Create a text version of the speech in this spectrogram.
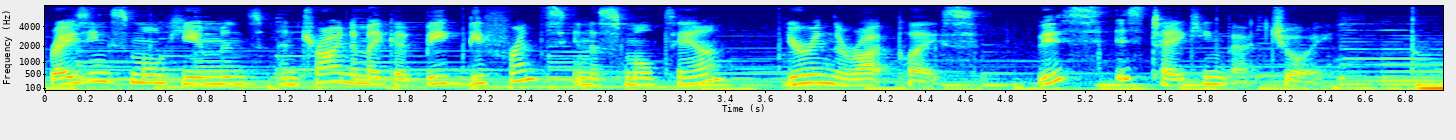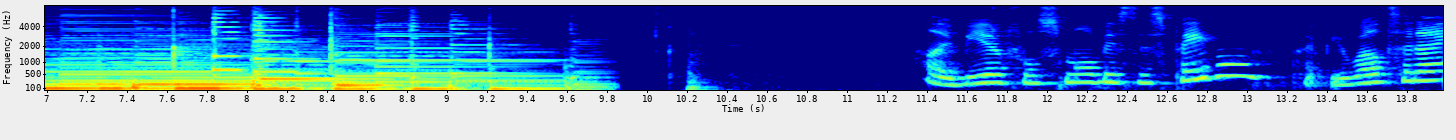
raising small humans, and trying to make a big difference in a small town, you're in the right place. This is Taking Back Joy. Hello, beautiful small business people. Hope you're well today.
